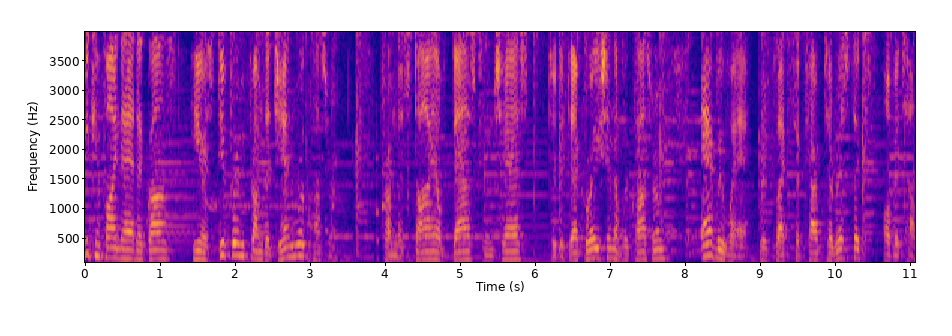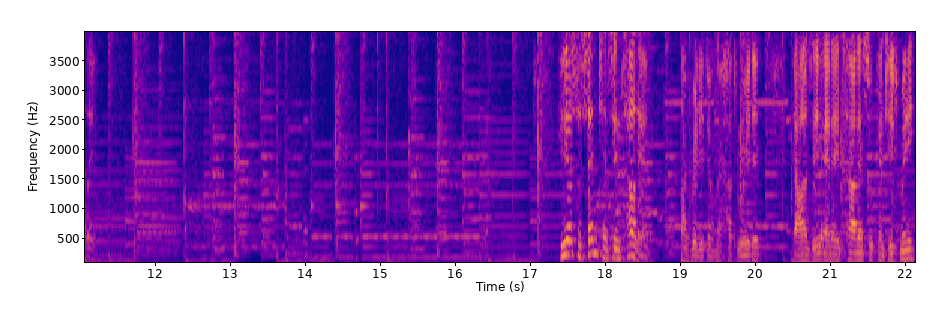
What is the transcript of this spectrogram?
We can find at a glance here is different from the general classroom. From the style of desks and chairs to the decoration of the classroom, everywhere reflects the characteristics of Italy. Here's a sentence in Italian. I really don't know how to read it. Are there any Italians who can teach me?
